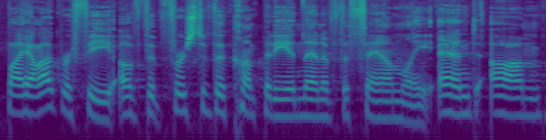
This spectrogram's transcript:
biography of the first of the company and then of the family, and. Um,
